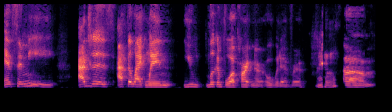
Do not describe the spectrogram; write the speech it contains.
And to me, I just I feel like when you looking for a partner or whatever, mm-hmm. um,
